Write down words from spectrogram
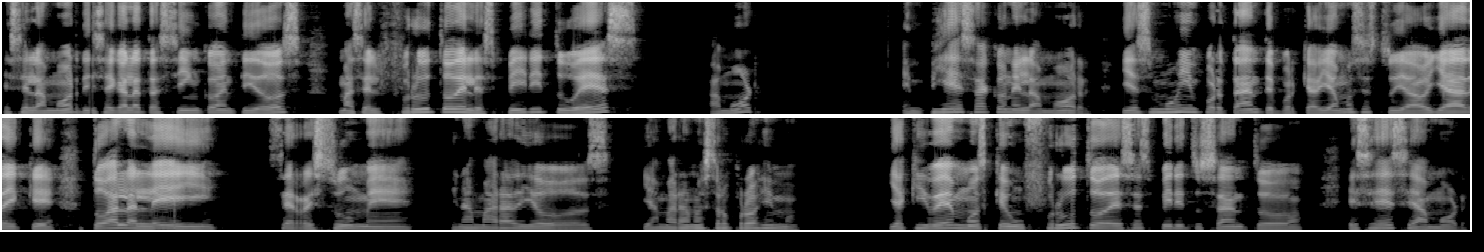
es el amor. Dice Gálatas 5:22, más el fruto del Espíritu es amor. Empieza con el amor. Y es muy importante porque habíamos estudiado ya de que toda la ley se resume en amar a Dios y amar a nuestro prójimo. Y aquí vemos que un fruto de ese Espíritu Santo es ese amor.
